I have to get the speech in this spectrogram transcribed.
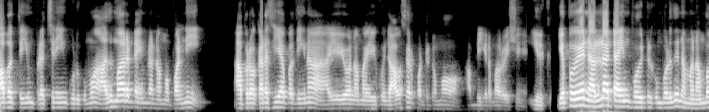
ஆபத்தையும் பிரச்சனையும் கொடுக்குமோ அது மாதிரி டைமில் நம்ம பண்ணி அப்புறம் கடைசியாக பார்த்தீங்கன்னா ஐயோ நம்ம கொஞ்சம் அவசரப்பட்டுட்டோமோ அப்படிங்கிற மாதிரி விஷயம் இருக்குது எப்போவே நல்ல டைம் போயிட்டு இருக்கும் பொழுது நம்ம ரொம்ப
